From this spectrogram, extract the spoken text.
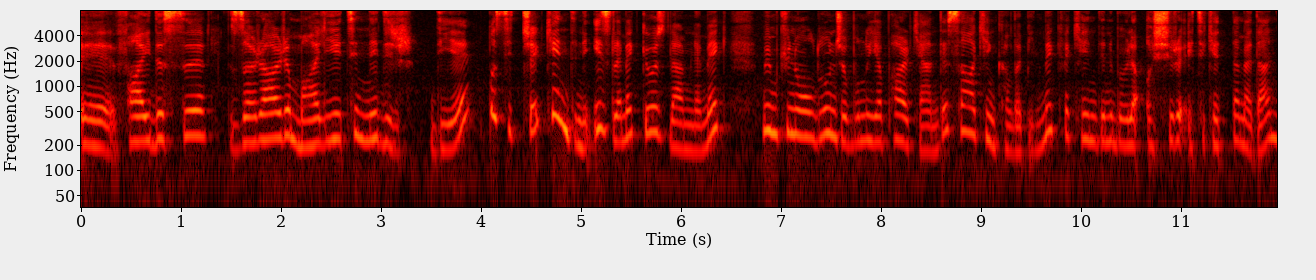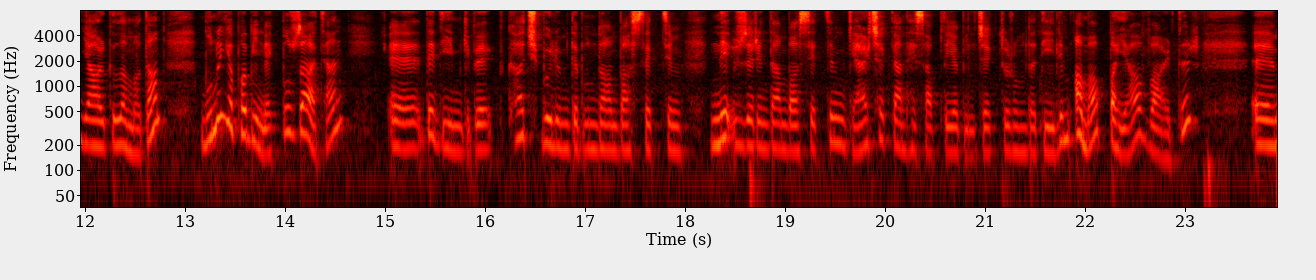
e, faydası, zararı, maliyeti nedir diye basitçe kendini izlemek, gözlemlemek, mümkün olduğunca bunu yaparken de sakin kalabilmek ve kendini böyle aşırı etiketlemeden, yargılamadan bunu yapabilmek. Bu zaten ee, dediğim gibi kaç bölümde bundan bahsettim, ne üzerinden bahsettim gerçekten hesaplayabilecek durumda değilim ama bayağı vardır. Ee,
